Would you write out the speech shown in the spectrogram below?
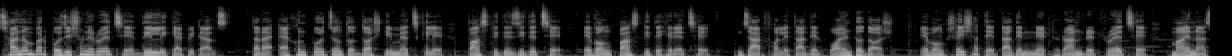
ছয় নম্বর পজিশনে রয়েছে দিল্লি ক্যাপিটালস। তারা এখন পর্যন্ত দশটি ম্যাচ খেলে পাঁচটিতে জিতেছে এবং পাঁচটিতে হেরেছে, যার ফলে তাদের পয়েন্টও দশ এবং সেই সাথে তাদের নেট রান রেট রয়েছে মাইনাস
